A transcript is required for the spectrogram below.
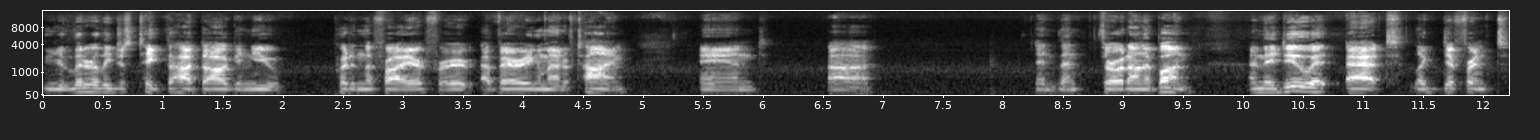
you literally just take the hot dog and you put in the fryer for a varying amount of time, and uh, and then throw it on a bun and they do it at like different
